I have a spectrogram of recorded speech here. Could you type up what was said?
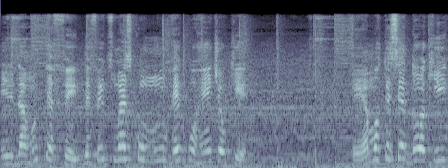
ele dá muito defeito. Defeitos mais comuns, recorrente é o que? É amortecedor aqui,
